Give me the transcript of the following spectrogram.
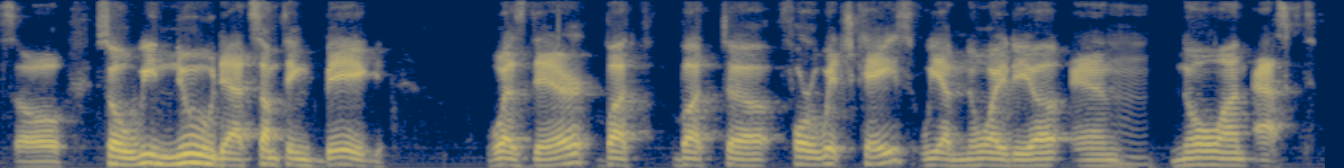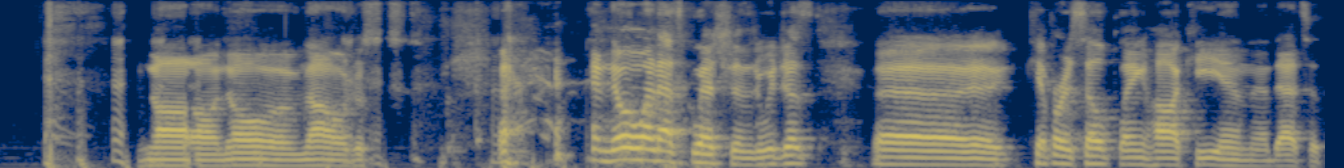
So so we knew that something big was there, but but uh, for which case we have no idea, and mm. no one asked. no, no, no, just and no one asked questions. We just uh, kept ourselves playing hockey, and uh, that's it.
